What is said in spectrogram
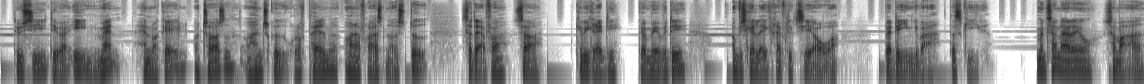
Det vil sige, at det var en mand, han var gal og tosset, og han skød Olof Palme, og han er forresten også død, så derfor så kan vi ikke rigtig gøre mere ved det, og vi skal heller ikke reflektere over, hvad det egentlig var, der skete. Men sådan er der jo så meget.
